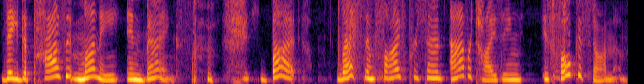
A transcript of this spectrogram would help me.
They deposit money in banks. but less than 5% advertising is focused on them.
